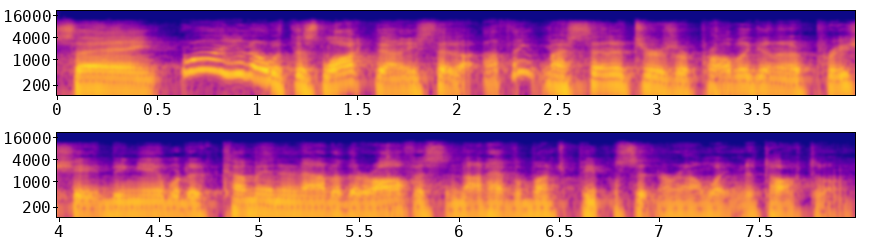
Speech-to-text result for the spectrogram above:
saying, "Well, you know, with this lockdown," he said, "I think my senators are probably going to appreciate being able to come in and out of their office and not have a bunch of people sitting around waiting to talk to them."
